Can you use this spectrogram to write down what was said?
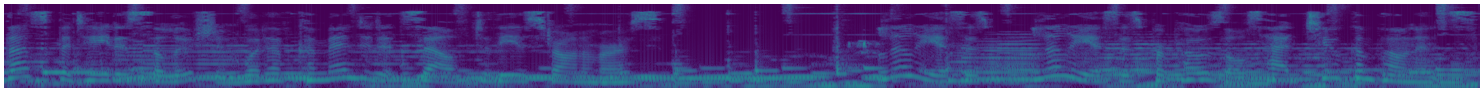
Thus Pitatus' solution would have commended itself to the astronomers. Lilius's, Lilius's proposals had two components.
